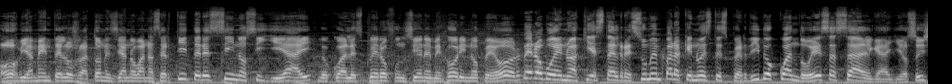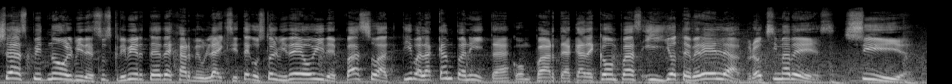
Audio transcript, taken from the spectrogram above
Obviamente los ratones ya no van a ser títeres, sino CGI, lo cual espero funcione mejor y no peor. Pero bueno, aquí está el resumen para que no estés perdido cuando esa salga. Yo soy Shaspit, no olvides suscribirte, dejarme un like si te gustó el video y de paso activa la campanita, comparte acá de compas y yo te veré la próxima vez. Ya.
